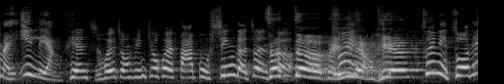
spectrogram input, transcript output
每一两天指挥中心就会发布新的政策，真的每一两天所。所以你昨天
